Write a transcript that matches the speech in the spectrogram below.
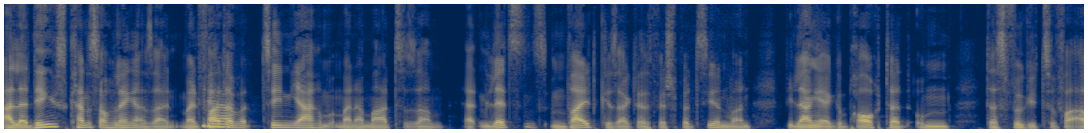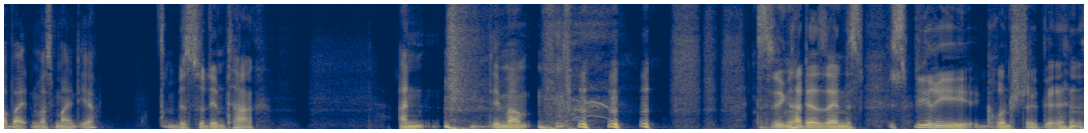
Allerdings kann es auch länger sein. Mein Vater Ja. war zehn Jahre mit meiner Ma zusammen. Er hat mir letztens im Wald gesagt, als wir spazieren waren, wie lange er gebraucht hat, um das wirklich zu verarbeiten. Was meint ihr? Bis zu dem Tag. An dem er Deswegen hat er seine Spiri-Grundstücke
